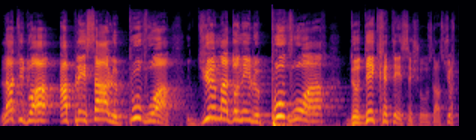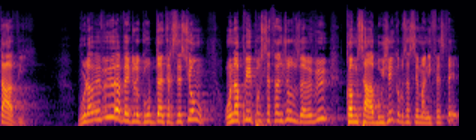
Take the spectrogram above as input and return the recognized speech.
Là, tu dois appeler ça le pouvoir. Dieu m'a donné le pouvoir de décréter ces choses-là sur ta vie. Vous l'avez vu avec le groupe d'intercession? On a prié pour certaines choses, vous avez vu? Comme ça a bougé, comme ça s'est manifesté.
